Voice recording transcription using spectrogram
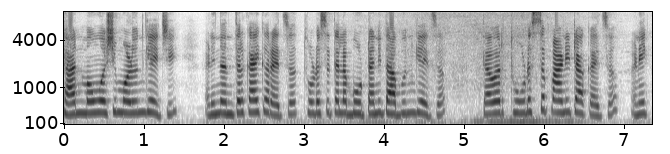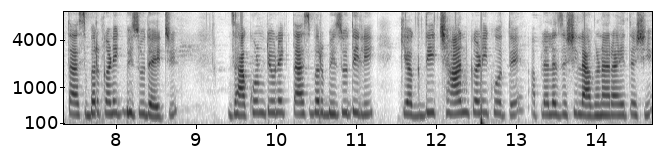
छान मऊ अशी मळून घ्यायची आणि नंतर काय करायचं? थोडंसं त्याला बोटाने दाबून घ्यायचं. त्यावर थोडंसं पाणी टाकायचं आणि एक तासभर कणिक भिजू द्यायची. झाकून ठेवून एक तासभर भिजू दिली की अगदी छान कणिक होते आपल्याला जशी लागणार आहे तशी.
